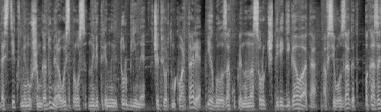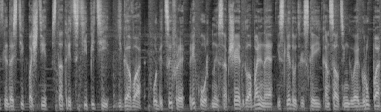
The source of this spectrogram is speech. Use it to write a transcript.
достиг в минувшем году мировой спрос на ветряные турбины. В четвертом квартале их было закуплено на 44 гигаватта, а всего за год показатель достиг почти 135 гигаватт. Обе цифры рекордные, сообщает глобальная исследовательская и консалтинговая группа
